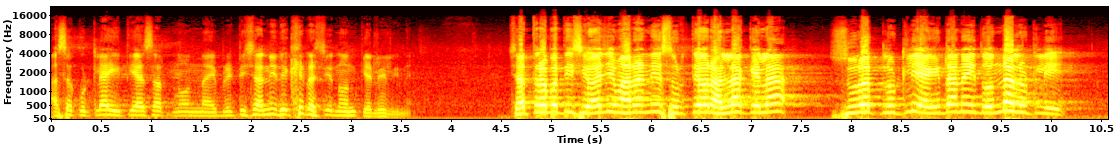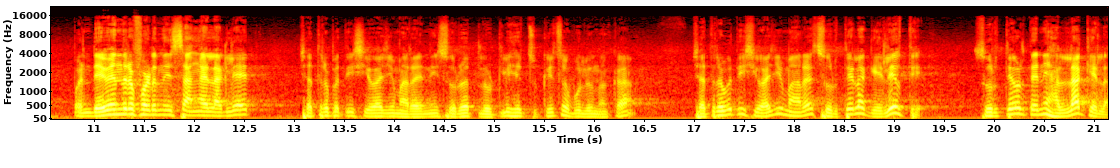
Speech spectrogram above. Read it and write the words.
असं कुठल्याही इतिहासात नोंद नाही. ब्रिटिशांनी देखील अशी नोंद केलेली नाही. छत्रपती शिवाजी महाराजांनी सुरतेवर हल्ला केला सुरत लुटली एकदा नाही दोनदा लुटली. पण देवेंद्र फडणवीस सांगायला लागले आहेत छत्रपती शिवाजी महाराजांनी सुरत लुटली हे चुकीचं बोलू नका. छत्रपती शिवाजी महाराज सुरतेला गेले होते. सुरतेवर त्यांनी हल्ला केला.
